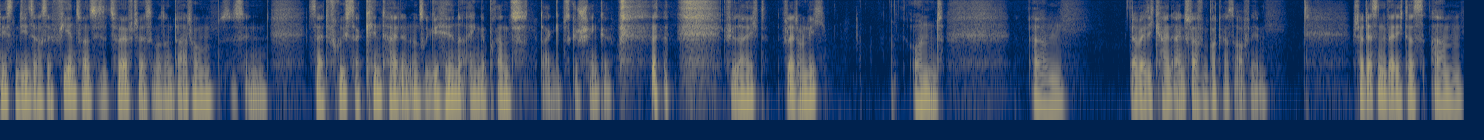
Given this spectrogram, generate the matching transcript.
nächsten Dienstag ist der 24.12. Das ist immer so ein Datum. Das ist in seit frühester Kindheit in unsere Gehirne eingebrannt. Da gibt es Geschenke. vielleicht, vielleicht auch nicht. Und ähm, da werde ich keinen Einschlafen-Podcast aufnehmen. Stattdessen werde ich das am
